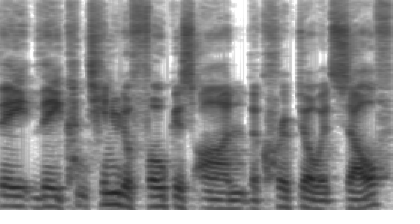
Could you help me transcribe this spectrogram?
they they continue to focus on the crypto itself.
